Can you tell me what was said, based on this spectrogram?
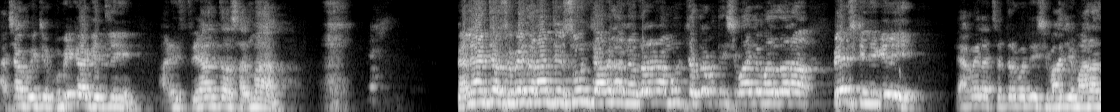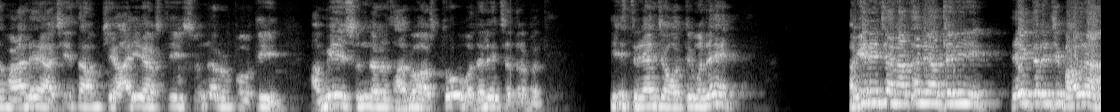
अशा पैकी भूमिका घेतली आणि स्त्रियांचा सन्मान. कल्याणच्या सुभेदारांची सून ज्यावेळेला नजराना म्हणून छत्रपती शिवाजी महाराजांना पेश केली गेली त्यावेळेला छत्रपती शिवाजी महाराज म्हणाले अशीच आमची आई असती सुंदर रूप होती. आम्ही सुंदर झालो असतो वदले छत्रपती. ही स्त्रियांच्या वतीमध्ये भगिनीच्या नात्याने असलेली एक तऱ्हेची भावना.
